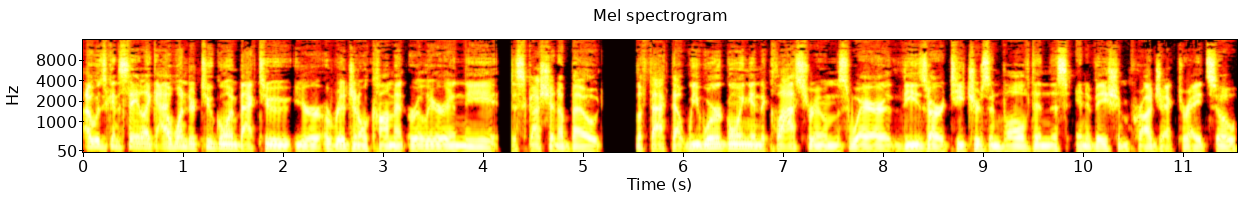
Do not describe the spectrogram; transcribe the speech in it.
I was going to say, like, I wonder too, going back to your original comment earlier in the discussion about the fact that we were going into classrooms where these are teachers involved in this innovation project, right? So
